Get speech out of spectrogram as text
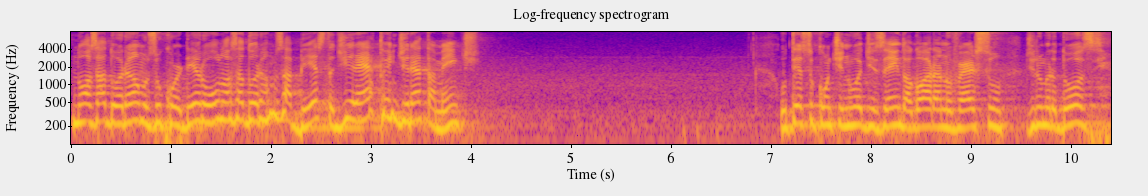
nós adoramos o cordeiro ou nós adoramos a besta, direto ou indiretamente. O texto continua dizendo agora no verso de número 12:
